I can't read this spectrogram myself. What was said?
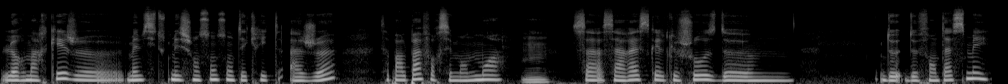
le remarquer, je... même si toutes mes chansons sont écrites à je, ça parle pas forcément de moi. Hmm, Ça, ça reste quelque chose de, de, de fantasmé.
